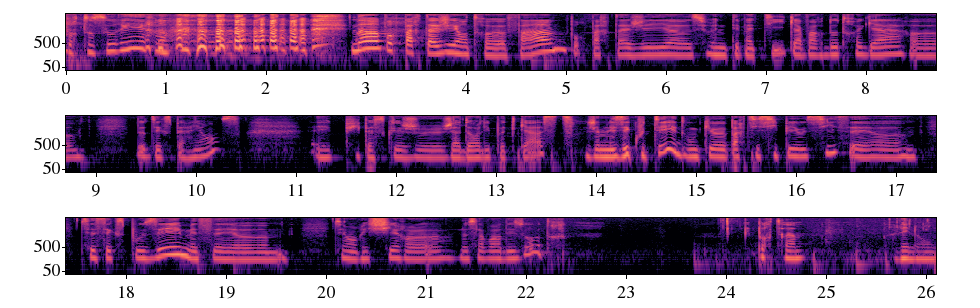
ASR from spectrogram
Pour ton sourire. non, pour partager entre femmes, pour partager euh, sur une thématique, avoir d'autres regards, euh, d'autres expériences. Et puis parce que j'adore les podcasts, j'aime les écouter, donc euh, participer aussi, c'est s'exposer, mais c'est enrichir le savoir des autres. Et pour toi, Marie-Laure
